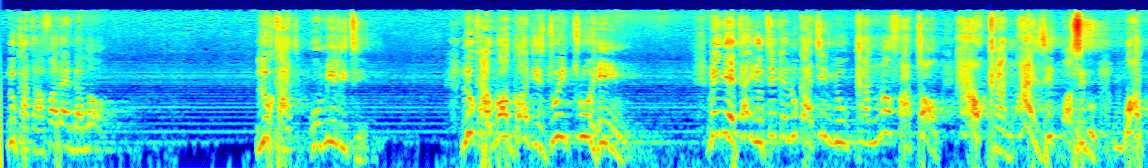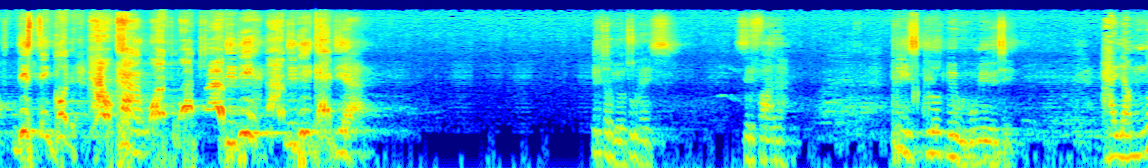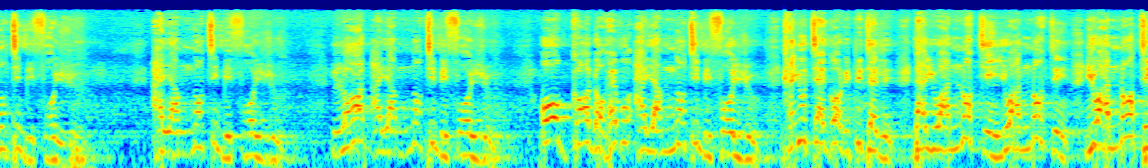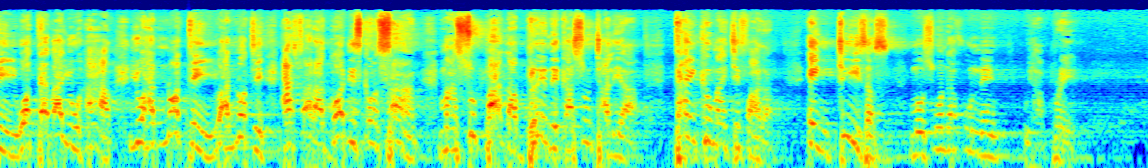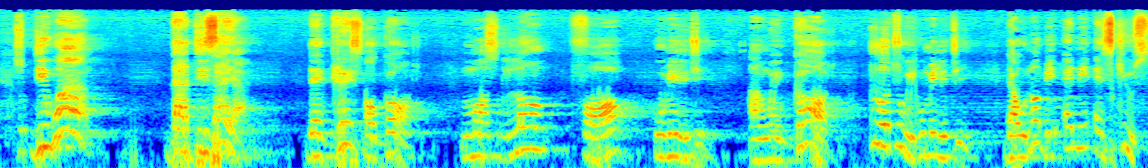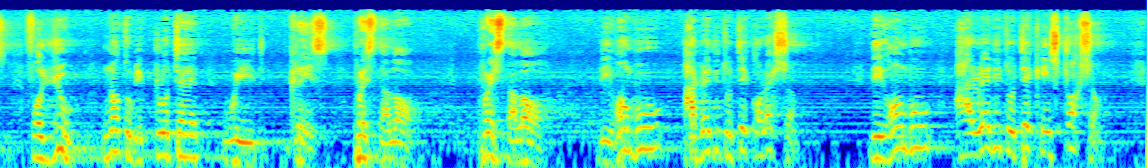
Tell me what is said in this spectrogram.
Look at our Father in the Lord. Look at humility. Look at what God is doing through him. Many a time you take a look at him, you cannot fathom. How can? How is it possible? What this thing God? How can? What? What? How did he? How did he get there? Lift up your two hands. Say, Father, please clothe me with humility. I am nothing before you. I am nothing before you. Lord, I am nothing before you. Oh God of heaven, I am nothing before you. Can you tell God repeatedly that you are nothing, you are nothing, you are nothing. Whatever you have, you are nothing, you are nothing. As far as God is concerned, Masupa la brene kasuntalia. Thank you, mighty Father. In Jesus' most wonderful name, we have prayed. So the one that desire the grace of God must long for humility. And when God clothes you with humility, there will not be any excuse for you not to be clothed with grace. Praise the Lord. Praise the Lord. The humble are ready to take correction. The humble are ready to take instruction.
